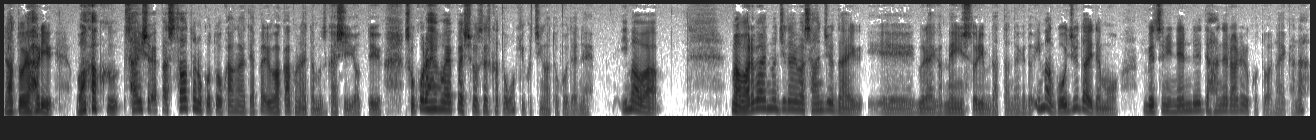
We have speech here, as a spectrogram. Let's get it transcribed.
であと、やはり若く、最初やっぱスタートのことを考えて、やっぱり若くないと難しいよっていう、そこら辺はやっぱり小説家と大きく違うところでね、今は、まあ我々の時代は30代ぐらいがメインストリームだったんだけど、今50代でも別に年齢で跳ねられることはないかな。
